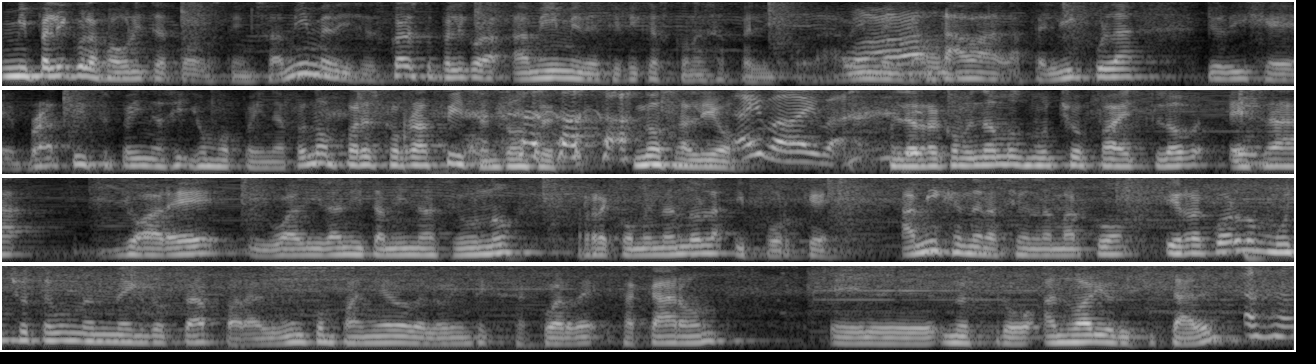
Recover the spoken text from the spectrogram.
mi película favorita de todos los tiempos. A mí me dices, ¿cuál es tu película? A mí me identificas con esa película. A mí me encantaba la película. Yo dije, Brad Pitt se peina así, yo me voy a peinar. Pero no, parezco Brad Pitt, entonces no salió. Ahí va, ahí va. Le recomendamos mucho Fight Club. Sí. Esa yo haré, igual y Dani también hace uno, recomendándola y por qué. A mi generación la marcó y recuerdo mucho, tengo una anécdota para algún compañero del Oriente que se acuerde, sacaron el- nuestro anuario digital. Ajá.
